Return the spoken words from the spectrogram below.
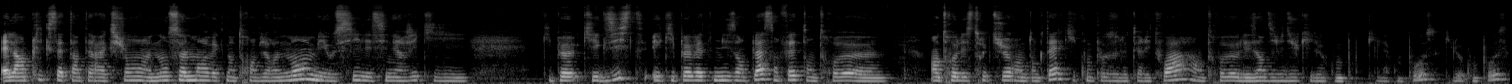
elle implique cette interaction euh, non seulement avec notre environnement, mais aussi les synergies qui, qui, peuvent, qui existent et qui peuvent être mises en place en fait entre, euh, entre les structures en tant que telles qui composent le territoire, entre les individus qui le, comp- qui la composent, qui le composent,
